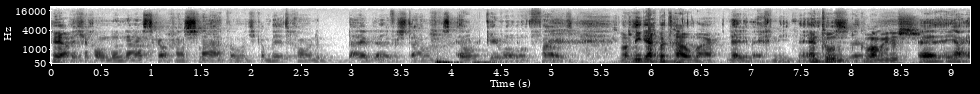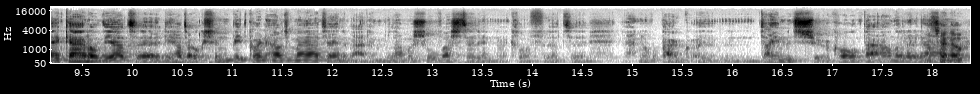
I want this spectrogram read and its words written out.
Ja. Dat je gewoon daarnaast kan gaan slapen, want je kan beter gewoon erbij blijven staan, want er is elke keer wel wat fout. Het was niet echt betrouwbaar. Nee, dat echt niet. Nee, en toen Dus, eh, kwam je dus... eh, ja, en Karel die had, die had ook zijn bitcoin-automaten. En er waren een was er. En ik geloof dat nog een paar Diamond Circle, een paar andere dat zijn ook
